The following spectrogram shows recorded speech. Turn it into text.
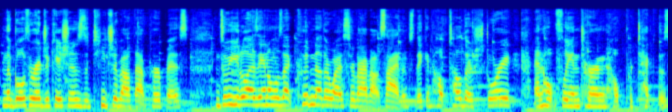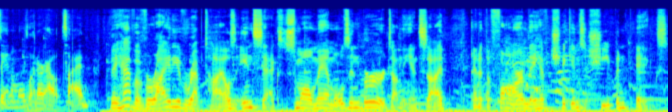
and the goal through education is to teach about that purpose. And so we utilize animals that couldn't otherwise survive outside, and so they can help tell their story and hopefully in turn help protect those animals that are outside. They have a variety of reptiles, insects, small mammals, and birds on the inside, and at the farm they have chickens, sheep, and pigs.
